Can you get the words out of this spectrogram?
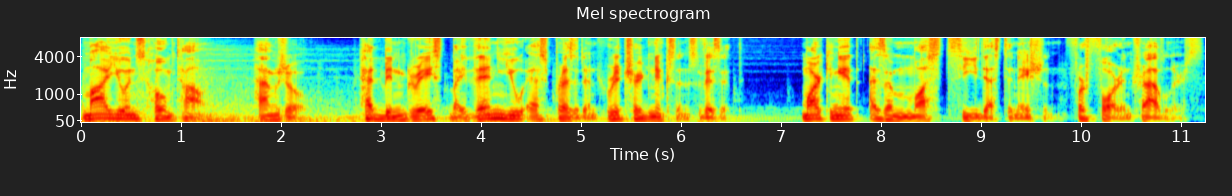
Ma Yun's hometown, Hangzhou, had been graced by then US President Richard Nixon's visit, marking it as a must see destination for foreign travelers.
